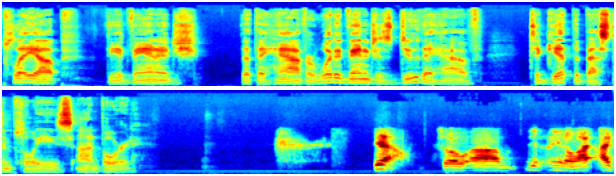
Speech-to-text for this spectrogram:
play up the advantage that they have, or what advantages do they have to get the best employees on board? Yeah. So um, you, know, I, I,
